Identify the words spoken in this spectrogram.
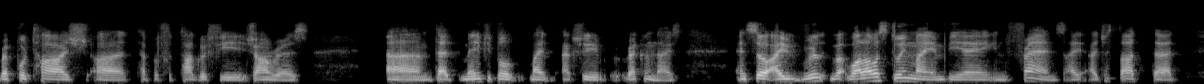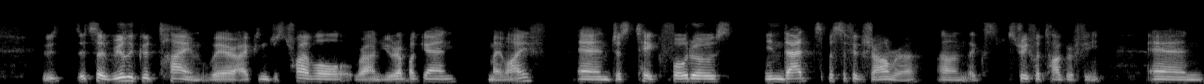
reportage uh, type of photography genres um, that many people might actually recognize. And so I really, while I was doing my MBA in France, I, I just thought that it was, it's a really good time where I can just travel around Europe again, my wife, and just take photos in that specific genre, um, like street photography. And,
